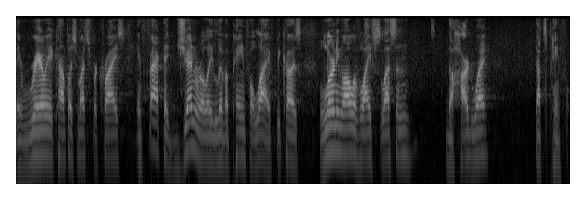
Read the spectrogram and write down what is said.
They rarely accomplish much for Christ. In fact, they generally live a painful life because learning all of life's lessons the hard way, that's painful.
